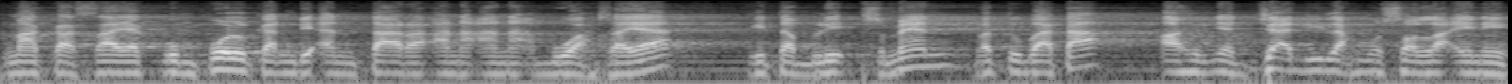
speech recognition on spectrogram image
Maka saya kumpulkan di antara anak-anak buah saya. Kita beli semen, batu bata, akhirnya jadilah musola ini.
